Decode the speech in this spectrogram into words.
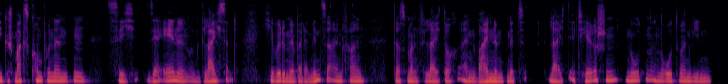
die Geschmackskomponenten sich sehr ähneln und gleich sind. Hier würde mir bei der Minze einfallen, dass man vielleicht doch einen Wein nimmt mit leicht ätherischen Noten, ein Rotwein wie ein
